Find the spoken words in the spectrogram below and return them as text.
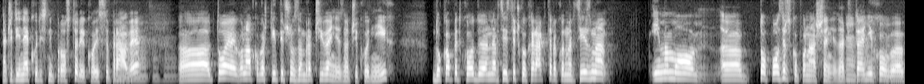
znači ti nekorisni prostori koji se prave. Uh -huh, uh -huh. To je onako baš tipično zamračivanje, znači, kod njih. Dok opet kod narcističkog karaktera, kod narcizma, imamo uh, to pozirsko ponašanje, znači taj njihov uh,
